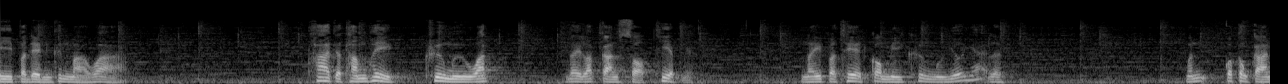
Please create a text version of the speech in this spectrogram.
มีประเด็นขึ้นมาว่า ถ้าจะทำให้เครื่องมือวัด ได้รับการสอบเทียบเนี่ยในประเทศก็มีเครื่องมือเยอะแยะเลย มันก็ต้องการ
